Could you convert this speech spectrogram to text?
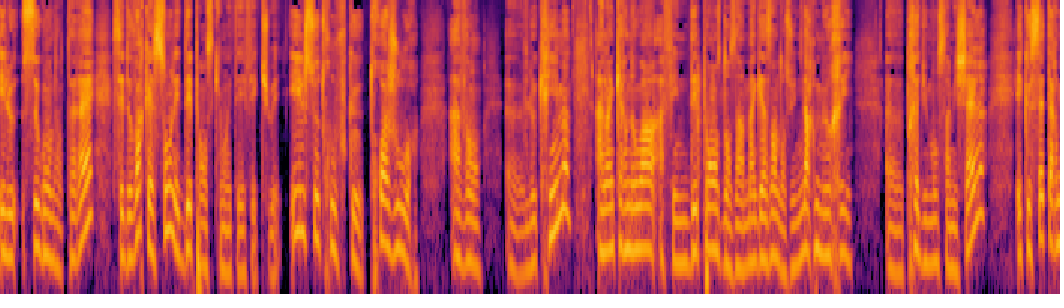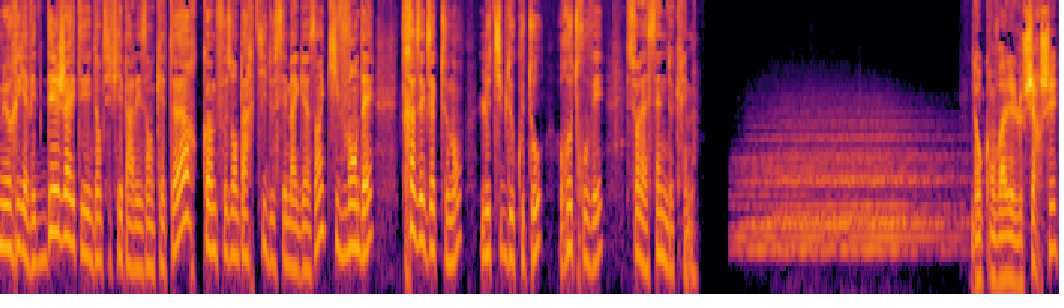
Et le second intérêt, c'est de voir quelles sont les dépenses qui ont été effectuées. Et il se trouve que trois jours avant euh, le crime. Alain Carnoa a fait une dépense dans un magasin, dans une armurerie euh, près du Mont Saint-Michel, et que cette armurerie avait déjà été identifiée par les enquêteurs comme faisant partie de ces magasins qui vendaient très exactement le type de couteau retrouvé sur la scène de crime. Donc on va aller le chercher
